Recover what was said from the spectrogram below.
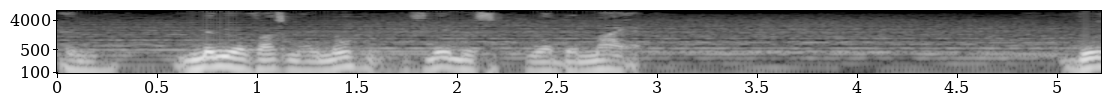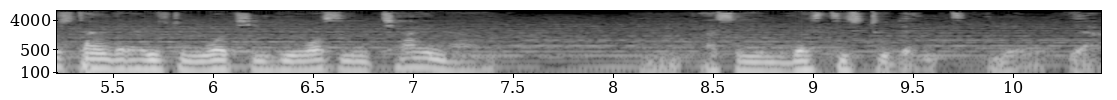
And many of us might know him. His name is Wode Maya. Those times that I used to watch him, he was in China um, as a university student. You know, yeah.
